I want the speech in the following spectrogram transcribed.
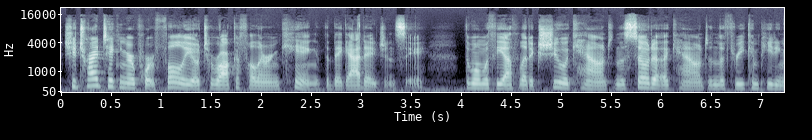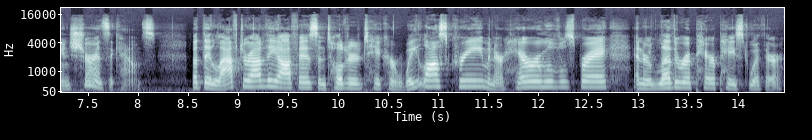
she tried taking her portfolio to Rockefeller and King, the big ad agency, the one with the athletic shoe account and the soda account and the three competing insurance accounts. But they laughed her out of the office and told her to take her weight loss cream and her hair removal spray and her leather repair paste with her.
